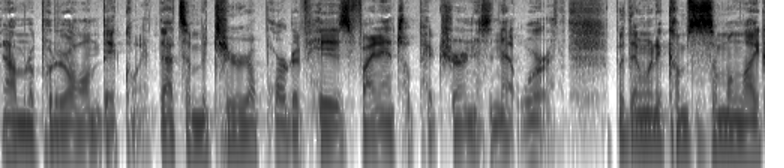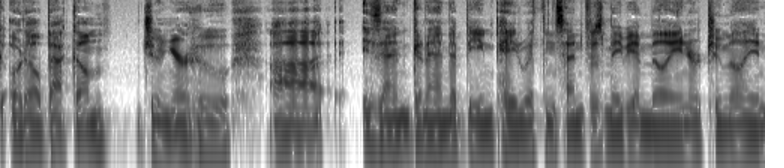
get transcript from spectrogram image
and I'm going to put it all in Bitcoin. That's a material part of his financial picture and his net worth. But then when it comes to someone like Odell Beckham Jr., who uh, is going to end up being paid with incentives maybe a million or $2 million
